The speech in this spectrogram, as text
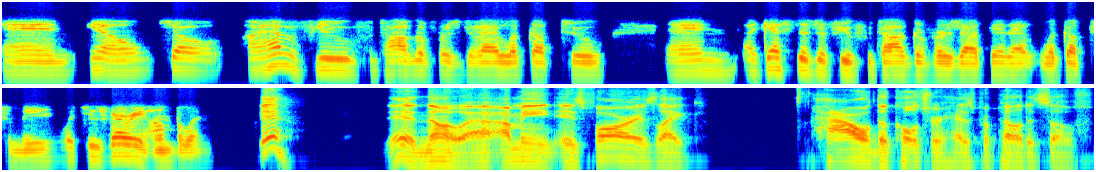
And, you know, so I have a few photographers that I look up to. And I guess there's a few photographers out there that look up to me, which is very humbling. Yeah. Yeah. No, I, I mean, as far as like how the culture has propelled itself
